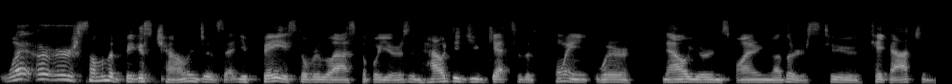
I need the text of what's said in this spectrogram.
what are some of the biggest challenges that you faced over the last couple years and how did you get to this point where now you're inspiring others to take action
